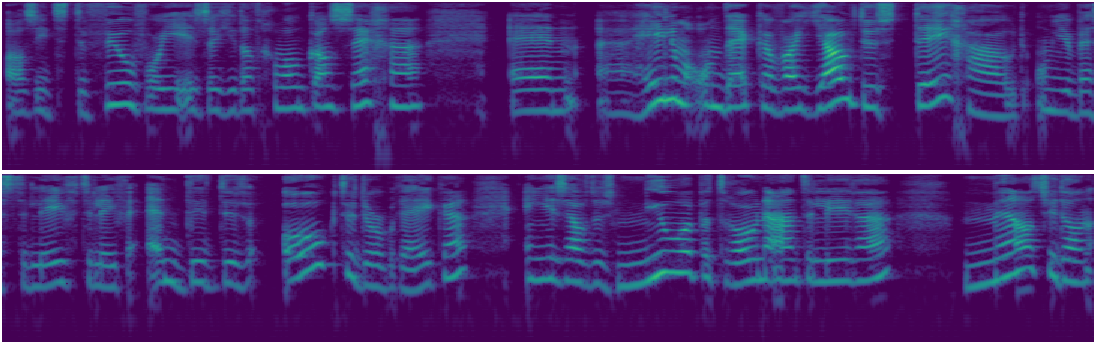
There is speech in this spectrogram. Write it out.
als iets te veel voor je is, dat je dat gewoon kan zeggen. En uh, helemaal ontdekken wat jou dus tegenhoudt om je beste leven te leven. En dit dus ook te doorbreken. En jezelf dus nieuwe patronen aan te leren. Meld je dan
